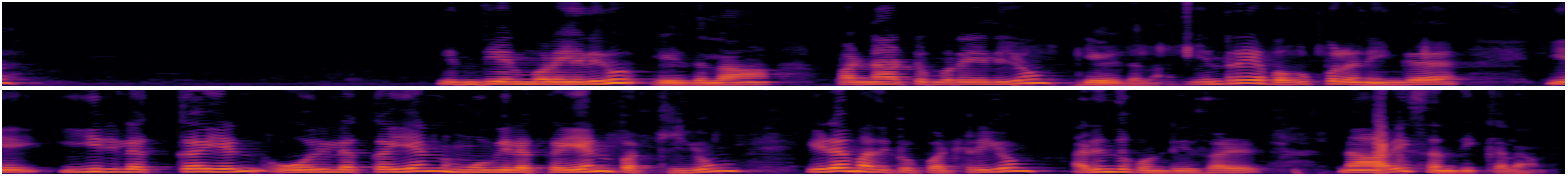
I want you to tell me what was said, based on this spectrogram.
இந்தியன் முறையிலையும் எழுதலாம் பன்னாட்டு முறையிலையும் எழுதலாம். இன்றைய வகுப்பில் நீங்கள் ஈரிலக்க எண் ஓரிலக்க எண் மூவிலக்க எண் பற்றியும் இடமதிப்பு பற்றியும் அறிந்து கொண்டீர்கள். நாளை சந்திக்கலாம்.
